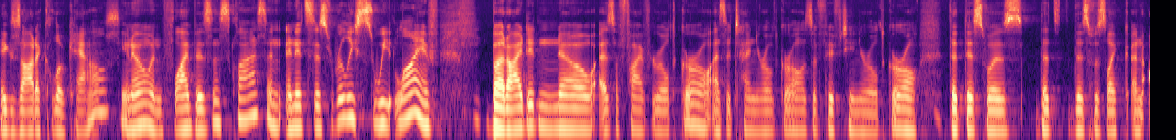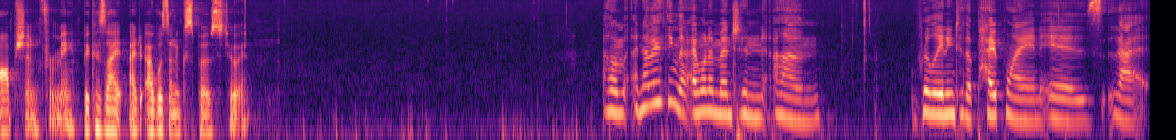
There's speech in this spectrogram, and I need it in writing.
exotic locales, you know, and fly business class. And, and it's this really sweet life. But I didn't know as a five year old girl, as a 10 year old girl, as a 15 year old girl, that this was, that this was like an option for me because I, I, I wasn't exposed to it. Um, another thing that I want to mention um, relating to the pipeline is that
